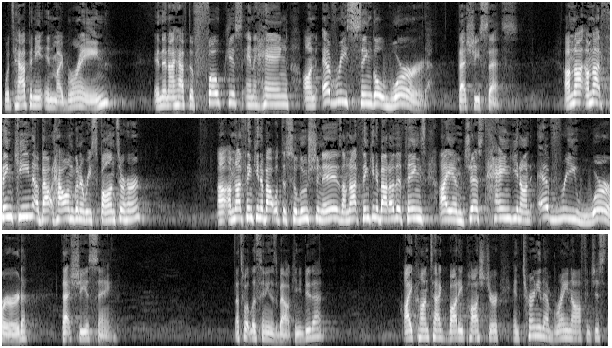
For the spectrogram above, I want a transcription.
what's happening in my brain, and then I have to focus and hang on every single word that she says. I'm not, I'm not thinking about how I'm going to respond to her. Uh, I'm not thinking about what the solution is. I'm not thinking about other things. I am just hanging on every word that she is saying. That's what listening is about. Can you do that? Eye contact, body posture, and turning that brain off and just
